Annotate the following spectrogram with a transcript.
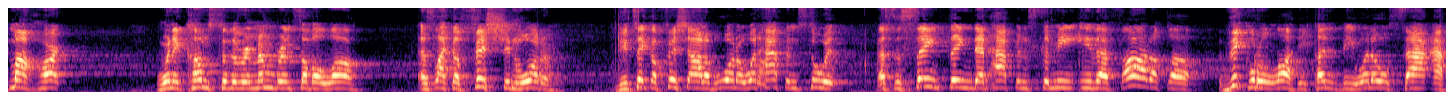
my heart, when it comes to the remembrance of Allah, is like a fish in water. You take a fish out of water, what happens to it? That's the same thing that happens to me. إذا فارق ذكر الله قلبي ولو ساعة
